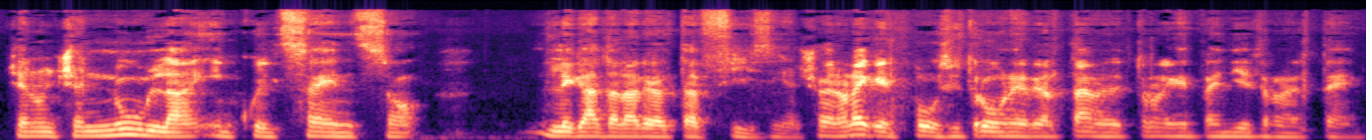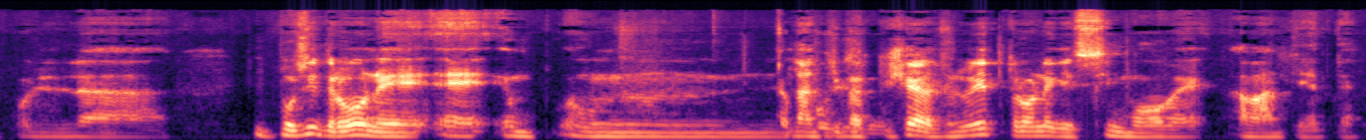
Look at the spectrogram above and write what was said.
Cioè non c'è nulla in quel senso legato alla realtà fisica. Cioè non è che il positrone in realtà è un elettrone che va indietro nel tempo. Il, il positrone è un, un, l'antiparticella di un elettrone che si muove avanti nel tempo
